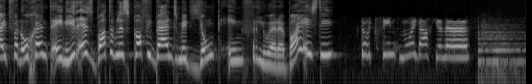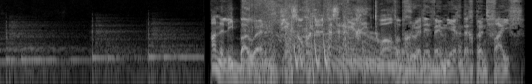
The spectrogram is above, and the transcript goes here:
tyd vanoggend en hier is Bottomless Coffee Band met Jonk en Verlore. Baie Estie. Totsiens. Mooi dag julle. Annelie Bouwer. Weekoggend tussen 9 en 12 op Groot FM 90.5.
